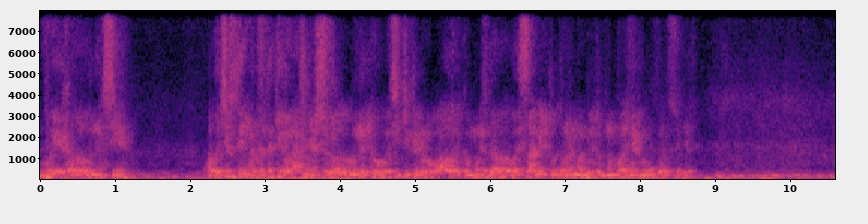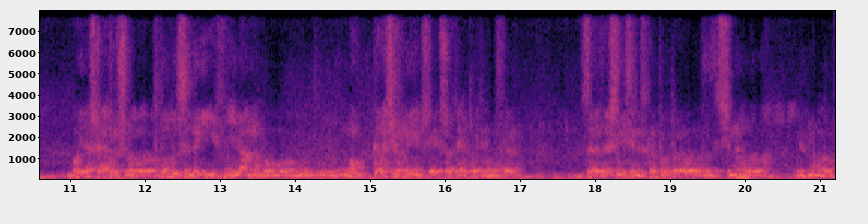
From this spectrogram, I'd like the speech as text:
Виїхали вони всі. Але частина це таке враження, що вони когось екіпірували, комусь дали, самі тут, вони, мабуть, тут на будуть зараз сидіти. Бо я ж кажу, що автобуси не їхні, явно, бо, ну, коротше, вони інші, якщо то я потім розкажу. Все, зайшли через КПП, зачинили рух, відновили.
